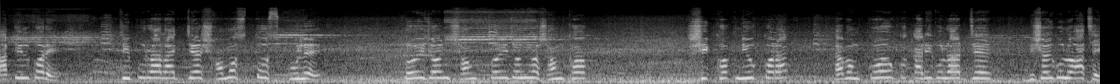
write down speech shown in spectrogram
বাতিল করে ত্রিপুরা রাজ্যের সমস্ত স্কুলে প্রয়োজন প্রয়োজনীয় সংখ্যক শিক্ষক নিয়োগ করা এবং কো কারিকুলার যে বিষয়গুলো আছে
